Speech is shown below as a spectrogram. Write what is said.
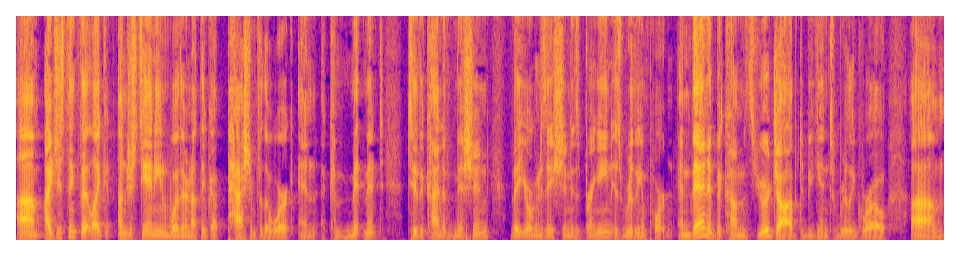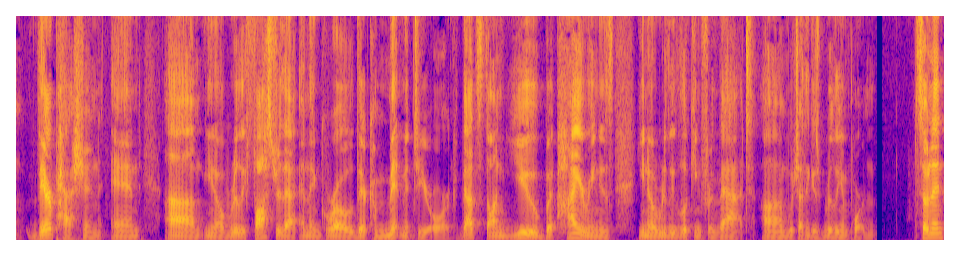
um, I just think that like understanding whether or not they've got passion for the work and a commitment to the kind of mission that your organization is bringing is really important. And then it becomes your job to begin to really grow um, their passion and um, you know, really foster that and then grow their commitment to your org. That's on you, but hiring is, you know, really looking for that, um, which I think is really important. So then,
